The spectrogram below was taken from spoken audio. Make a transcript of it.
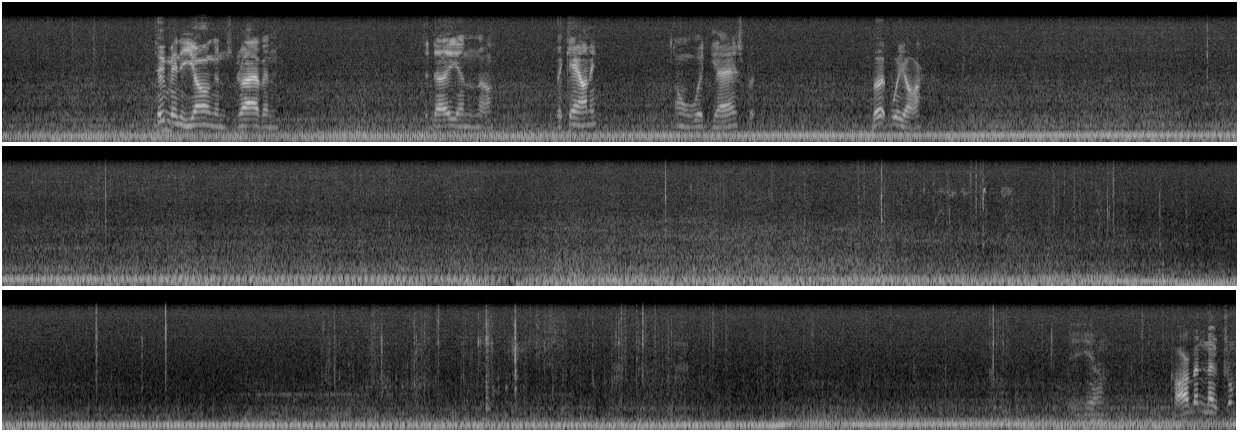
too many youngins driving today in uh, the county on wood gas, but but we are. The uh, carbon neutral.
